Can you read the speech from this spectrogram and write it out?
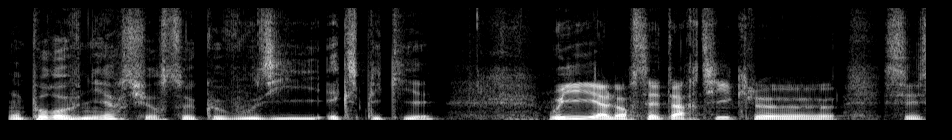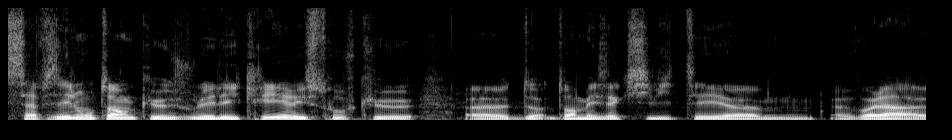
On peut revenir sur ce que vous y expliquiez? Oui, alors cet article, euh, ça faisait longtemps que je voulais l'écrire. Il se trouve que euh, dans, mes activités, voilà,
